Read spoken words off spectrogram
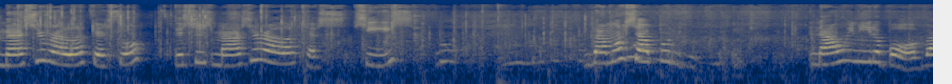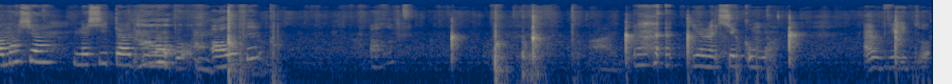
Mozzarella queso. This is mozzarella cheese. Vamos a poner. Now we need a bowl. Vamos a necesitar una bowl. All of it? All of it? Yo no sé cómo abrirlo.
